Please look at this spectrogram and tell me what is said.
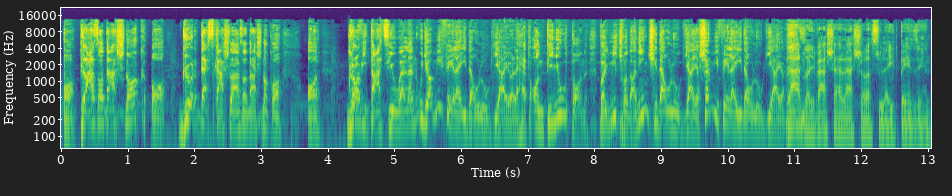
a plázadásnak, a gördeszkás lázadásnak a, a gravitáció ellen ugyan miféle ideológiája lehet? Anti-Newton? Vagy micsoda? Nincs ideológiája, semmiféle ideológiája. Lázadj vásárlással a szüleid pénzén.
